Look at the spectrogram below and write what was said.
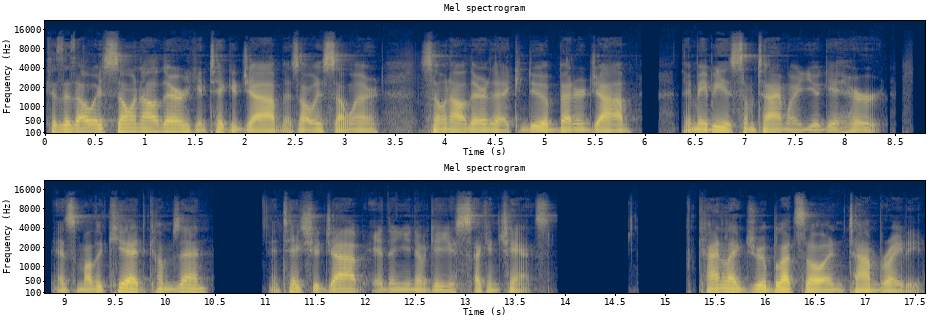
Because there's always someone out there who can take a job. There's always somewhere someone out there that can do a better job. There may be some time where you get hurt and some other kid comes in and takes your job and then you never get your second chance. Kind of like Drew Bledsoe and Tom Brady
